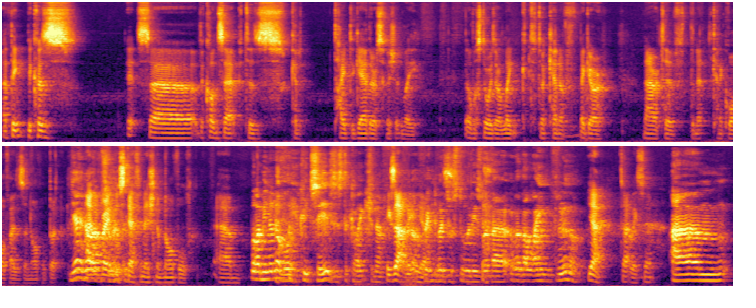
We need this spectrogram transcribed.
I think because it's uh, the concept is kind of tied together sufficiently. All the stories are linked to a kind of bigger narrative, then it kind of qualifies as a novel. But Yeah, no, I have a very loose definition of novel Um, Well, I mean, a novel you could say is just a collection of, Exactly, of yeah. individual stories with a with a line through them. yeah, exactly. So Um,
